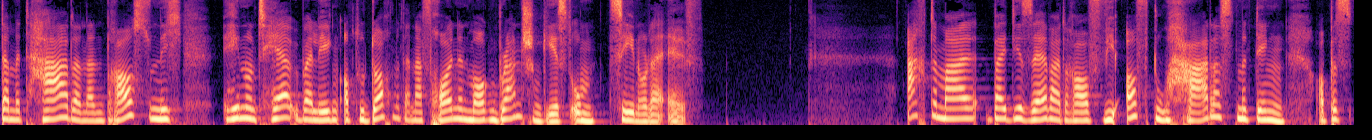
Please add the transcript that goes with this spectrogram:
damit hadern, dann brauchst du nicht hin und her überlegen, ob du doch mit deiner Freundin morgen brunchen gehst um 10 oder 11. Achte mal bei dir selber drauf, wie oft du haderst mit Dingen, ob es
